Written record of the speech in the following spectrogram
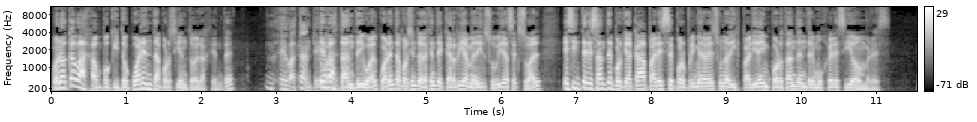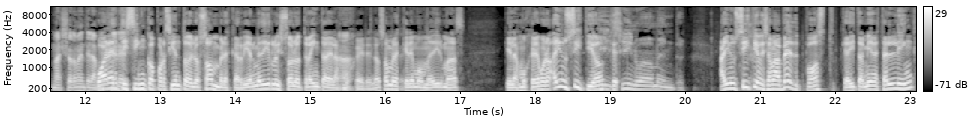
Bueno, acá baja un poquito, 40% de la gente. Es bastante. Es igual. bastante igual, 40% de la gente querría medir su vida sexual. Es interesante porque acá aparece por primera vez una disparidad importante entre mujeres y hombres. Mayormente las mujeres. 45% de los hombres querrían medirlo y solo 30% de las Ah, mujeres. Los hombres queremos medir más que las mujeres. Bueno, hay un sitio Sí, que- sí, nuevamente. hay un sitio que se llama Bedpost, que ahí también está el link,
